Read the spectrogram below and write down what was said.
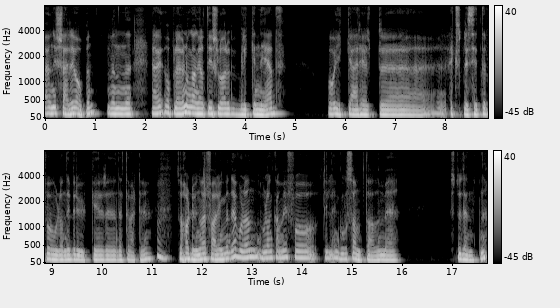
Jeg er nysgjerrig åpen, men jeg opplever noen ganger at de slår blikket ned og ikke er helt uh, eksplisitte på hvordan de bruker uh, dette verktøyet. Mm. Så har du noe erfaring med det? Hvordan, hvordan, kan vi få til en god samtale med studentene?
